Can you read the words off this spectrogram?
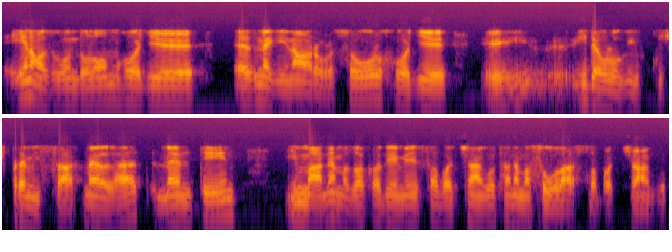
Én azt gondolom, hogy ez megint arról szól, hogy ideológikus premisszák mellett, mentén, immár nem az akadémiai szabadságot, hanem a szólásszabadságot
